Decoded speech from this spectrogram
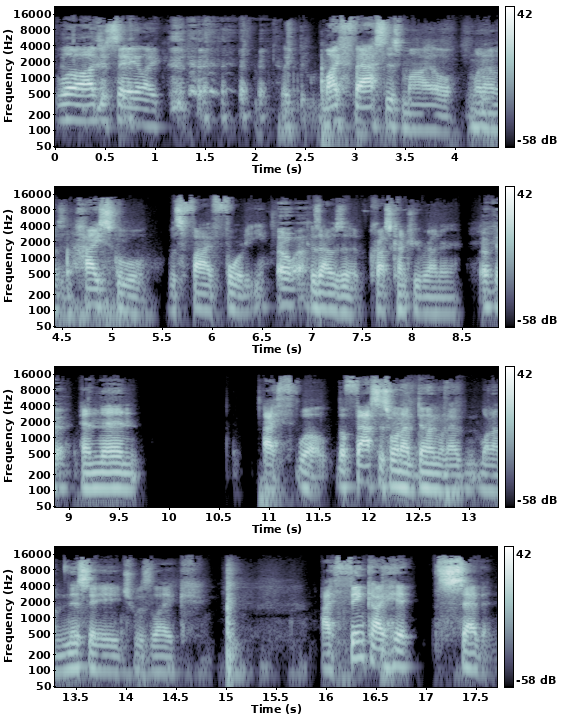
Well, I'll just say like like my fastest mile when I was in high school was 540 oh wow. because I was a cross country runner. Okay. And then I well, the fastest one I've done when I when I'm this age was like I think I hit 7.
